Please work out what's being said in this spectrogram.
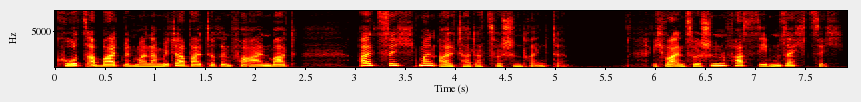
Kurzarbeit mit meiner Mitarbeiterin vereinbart, als sich mein Alter dazwischen drängte. Ich war inzwischen fast 67.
